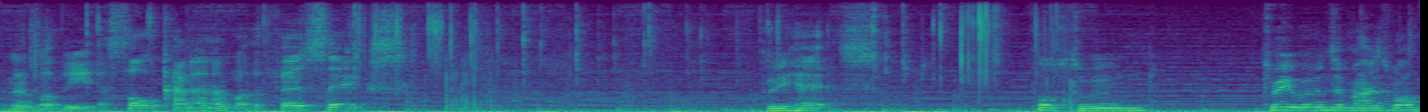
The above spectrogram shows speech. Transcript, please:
And I've got the Assault Cannon, I've got the first six. Three hits. Force to wound. Three wounds at minus one.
